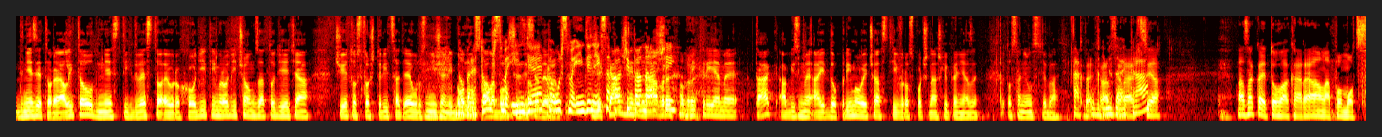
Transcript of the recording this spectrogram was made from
Dnes je to realitou, dnes tých 200 eur chodí tým rodičom za to dieťa, či je to 140 eur znížený Dobre, bonus, to už sme 60 inde, to už sme inde. Nech sa páči, každý pán návrh Raši. vykryjeme tak, aby sme aj do príjmovej časti v rozpočte našli peniaze. To sa nemusíte bať. Tak, uvidíme zajtra. reakcia. Na základe toho, aká reálna pomoc e,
